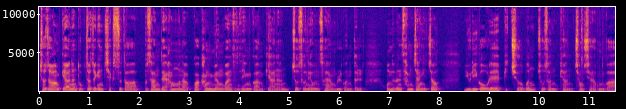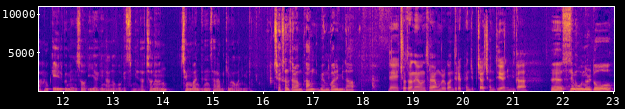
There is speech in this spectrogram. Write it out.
저자와 함께하는 독자적인 책수다 부산대 한문학과 강명관 선생님과 함께하는 조선에 온 서양 물건들 오늘은 3장이죠. 유리거울에 비추어 본 조선편 청취자 여러분과 함께 읽으면서 이야기 나눠보겠습니다. 저는 책 만드는 사람 김학원입니다. 책 쓴 사람 강명관입니다. 네, 조선에 온 서양 물건들의 편집자 전두현입니다. 네, 선생님 오늘도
